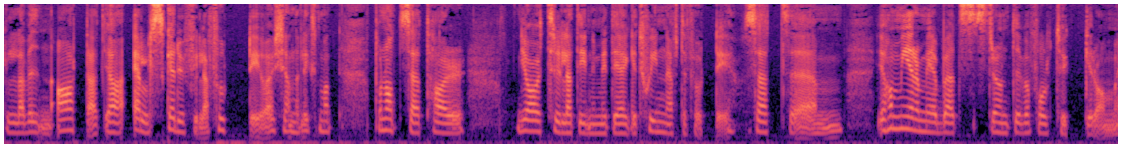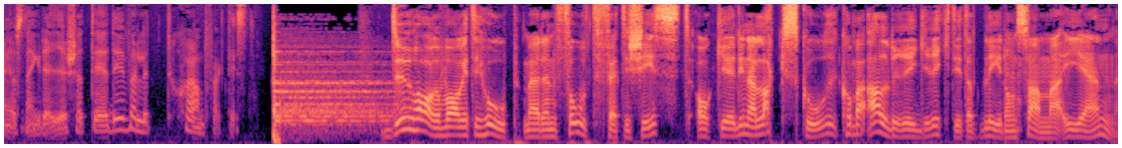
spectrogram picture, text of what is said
lavinartat. Jag älskade att fylla 40 och jag känner liksom att på något sätt har jag har trillat in i mitt eget skinn efter 40. Så att um, jag har mer och mer börjat strunta i vad folk tycker om mig och såna grejer. Så att det, det är väldigt skönt faktiskt. Du har varit ihop med en fotfetischist och eh, dina lackskor kommer aldrig riktigt att bli de samma igen.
